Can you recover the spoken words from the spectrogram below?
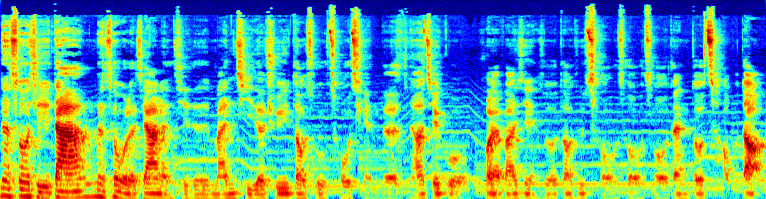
那时候其实大家那时候我的家人其实蛮急的去到处筹钱的，然后结果后来发现说到处筹筹筹，但都筹不到。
